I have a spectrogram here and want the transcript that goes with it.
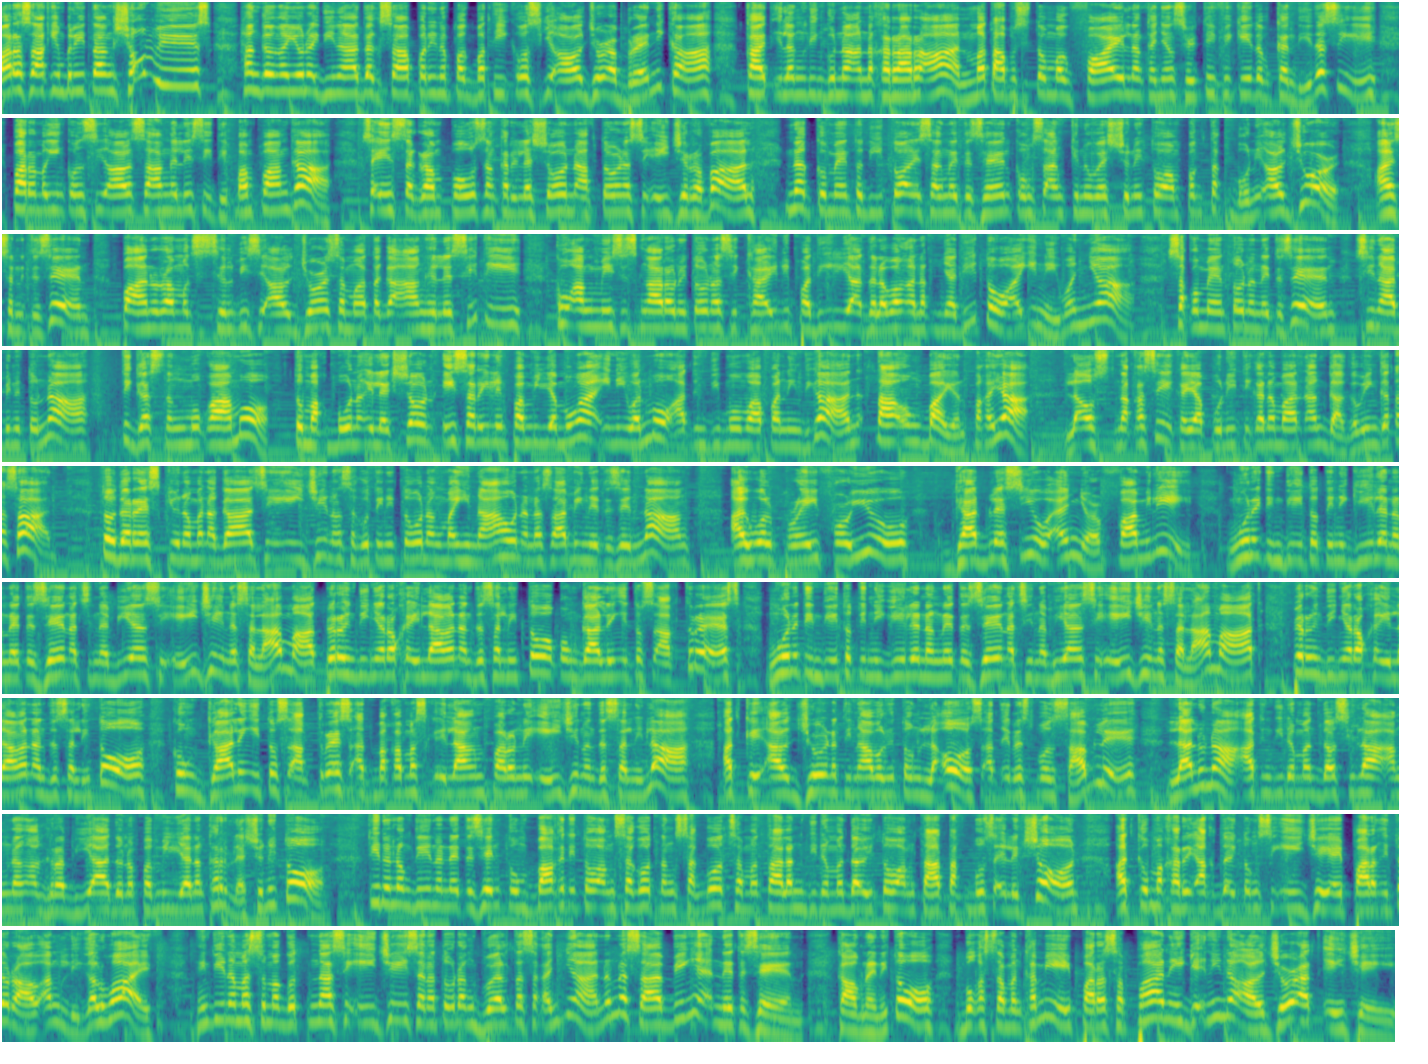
Para sa aking balitang showbiz, hanggang ngayon ay dinadagsa pa rin ng pagbatikos si Aljor Abrenica kahit ilang linggo na ang nakararaan matapos itong mag-file ng kanyang Certificate of Candidacy para maging konsyal sa Angeles City, Pampanga. Sa Instagram post ng karelasyon na aktor na si AJ Raval, nagkomento dito ang isang netizen kung saan kinuwestiyon nito ang pagtakbo ni Aljor. Ayon sa netizen, paano raw magsisilbi si Aljor sa mga taga Angeles City kung ang misis nga raw nito na si Kylie Padilla at dalawang anak niya dito ay iniwan niya. Sa komento ng netizen, sinabi nito na, tigas ng mukha mo, tumakbo ng eleksyon, eh sariling pamilya mo nga iniwan mo at hindi mo mapanindigan, taong bayan pa kaya? Laos na kasi kaya politika naman ang gagawing gatasan. To the rescue naman agad si AG nang sagutin ito ng may hinahon na nasabing netizen ng I will pray for you, God bless you and your family. Ngunit hindi ito tinigilan ng netizen at sinabihan si AJ na salamat pero hindi niya raw kailangan ang dasal nito kung galing ito sa actress. Ngunit hindi ito tinigilan ng netizen at sinabihan si AJ na salamat pero hindi niya raw kailangan ang dasal nito kung galing ito sa actress at baka mas kailangan pa raw ni AJ ng dasal nila at kay Aljur na tinawag nitong laos at irresponsable lalo na at hindi naman daw sila ang nangagrabyado ng pamilya ng karelasyon nito. Tinanong din ng netizen kung bakit ito ang sagot ng sagot samantalang hindi naman daw ito ang tatakbo sa eleksyon at kung makareact daw itong si AJ ay parang ito raw ang legal wife. Hindi naman sumagot na si AJ sa naturang buwelta sa kanya na nasabing netizen. Kaugnay nito, bukas naman kami para sa panig ni na Aljur at AJ.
